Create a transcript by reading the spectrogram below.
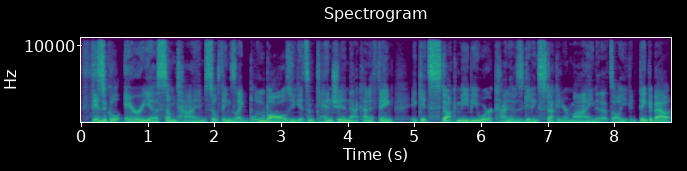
physical area sometimes. So things like blue balls, you get some tension, that kind of thing. It gets stuck maybe where it kind of is getting stuck in your mind that's all you can think about.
